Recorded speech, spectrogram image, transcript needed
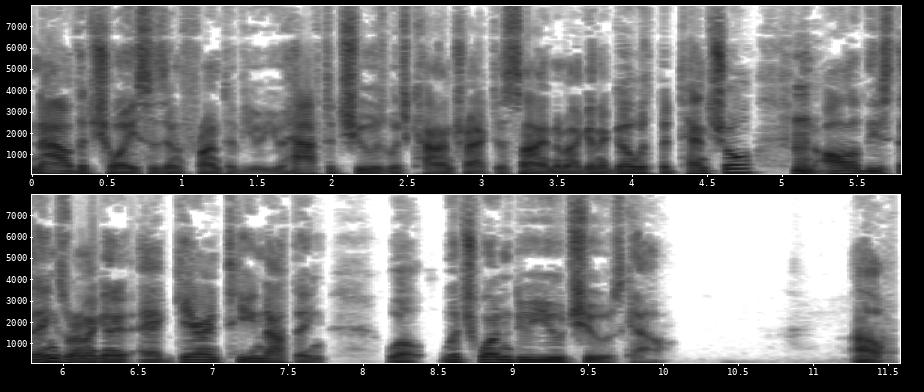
Now the choice is in front of you. You have to choose which contract to sign. Am I going to go with potential and Hmm. all of these things, or am I going to guarantee nothing? Well, which one do you choose, Cal? Oh,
